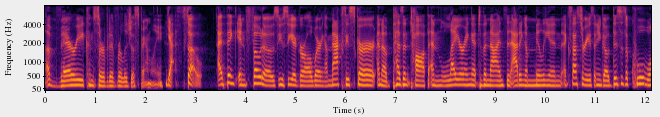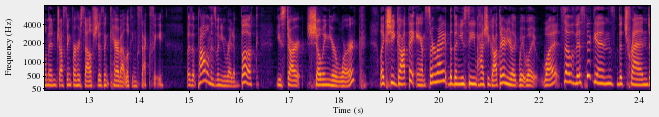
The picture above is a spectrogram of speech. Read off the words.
a very conservative religious family. Yes. So I think in photos, you see a girl wearing a maxi skirt and a peasant top and layering it to the nines and adding a million accessories. And you go, this is a cool woman dressing for herself. She doesn't care about looking sexy. But the problem is when you write a book, you start showing your work. Like she got the answer right, but then you see how she got there and you're like, wait, wait, what? So this begins the trend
